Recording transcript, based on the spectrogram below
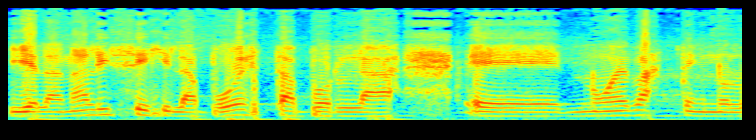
y el análisis y la apuesta por las eh, nuevas tecnologías,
